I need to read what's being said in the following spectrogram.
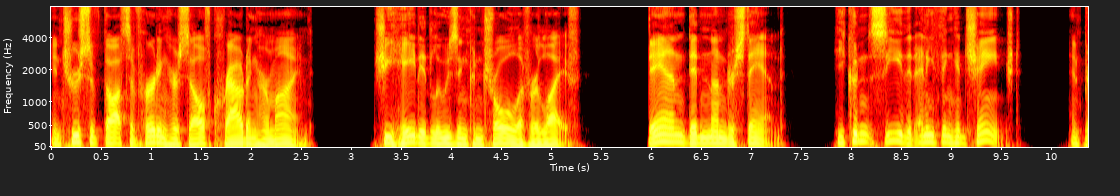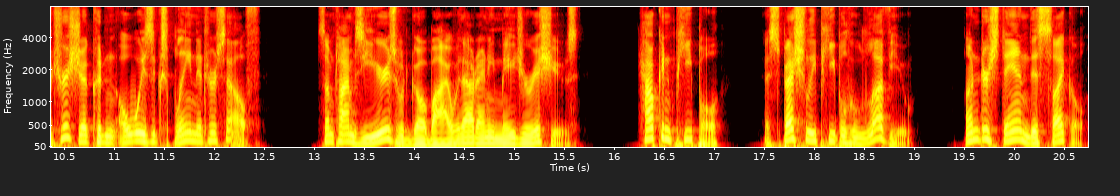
intrusive thoughts of hurting herself crowding her mind. She hated losing control of her life. Dan didn't understand. He couldn't see that anything had changed, and Patricia couldn't always explain it herself. Sometimes years would go by without any major issues. How can people, especially people who love you, understand this cycle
